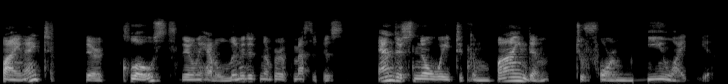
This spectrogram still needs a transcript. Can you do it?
finite, they're closed, they only have a limited number of messages, and there's no way to combine them to form new ideas.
